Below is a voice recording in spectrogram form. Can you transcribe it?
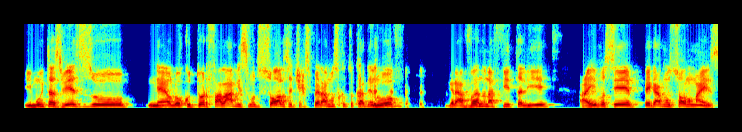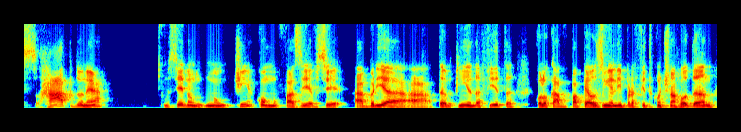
e muitas vezes o né, o locutor falava em cima do solo, você tinha que esperar a música tocar de novo, gravando na fita ali. Aí você pegava um solo mais rápido, né? Você não, não tinha como fazer, você abria a tampinha da fita, colocava o papelzinho ali para a fita continuar rodando,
